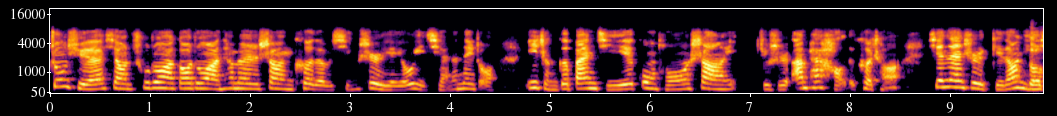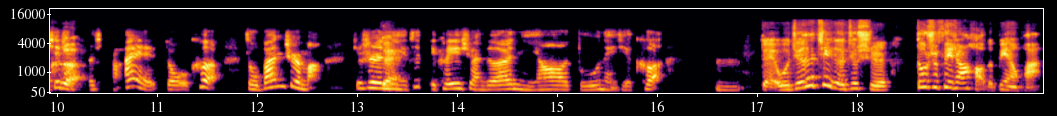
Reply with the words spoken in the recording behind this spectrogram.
中学像初中啊、高中啊，他们上课的形式也有以前的那种一整个班级共同上。就是安排好的课程，现在是给到你一些选择，哎，走课走班制嘛，就是你自己可以选择你要读哪节课。嗯，对，我觉得这个就是都是非常好的变化，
